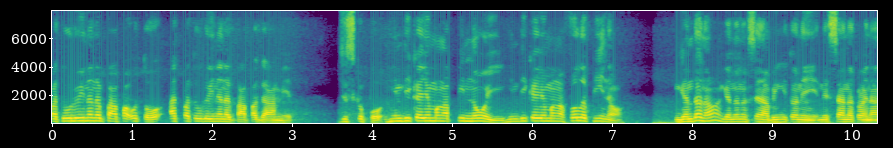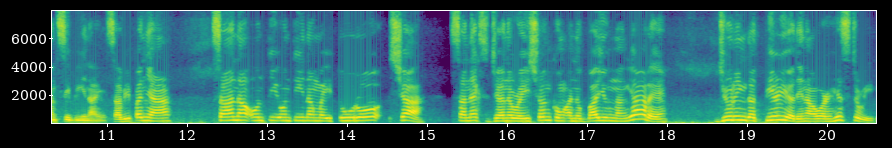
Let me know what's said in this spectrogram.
patuloy na nagpapauto at patuloy na nagpapagamit. Diyos ko po, hindi kayo mga Pinoy, hindi kayo mga Filipino. Ang ganda, no? Ang ganda ng sinabing ito ni, ni Senator Nancy Binay. Sabi pa niya, sana unti-unti nang maituro siya sa next generation kung ano ba yung nangyari during that period in our history.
